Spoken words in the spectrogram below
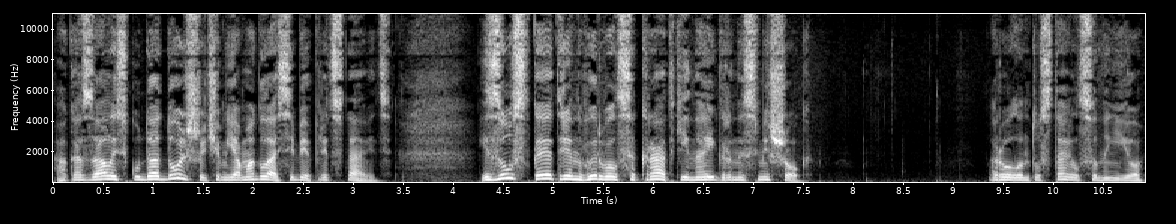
Оказалось, куда дольше, чем я могла себе представить. Из уст Кэтрин вырвался краткий наигранный смешок. Роланд уставился на нее,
